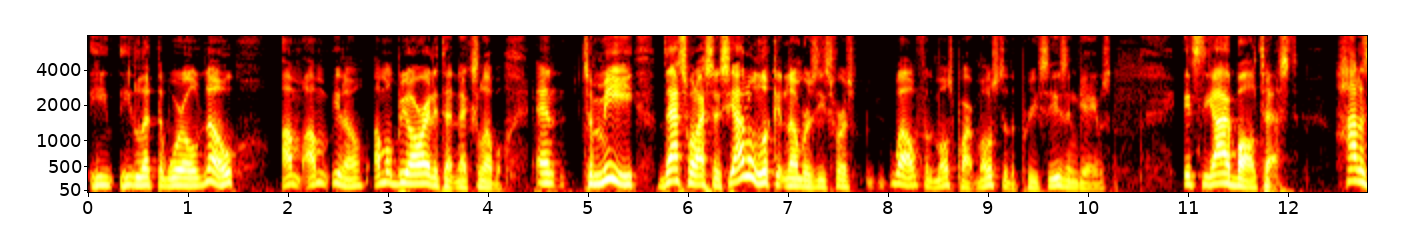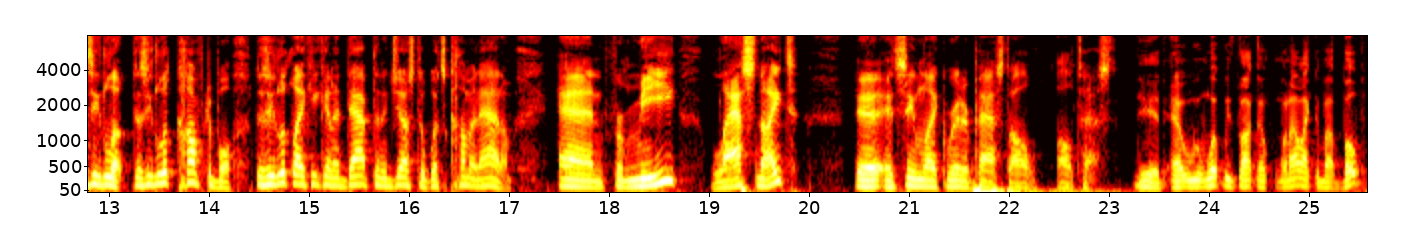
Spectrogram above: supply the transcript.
he he let the world know I'm I'm you know I'm gonna be all right at that next level. And to me, that's what I say. See, I don't look at numbers these first. Well, for the most part, most of the preseason games, it's the eyeball test. How does he look? Does he look comfortable? Does he look like he can adapt and adjust to what's coming at him? And for me, last night, it, it seemed like Ridder passed all all tests. Did and what we thought what I liked about both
